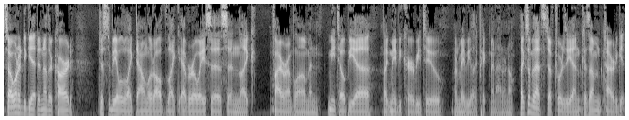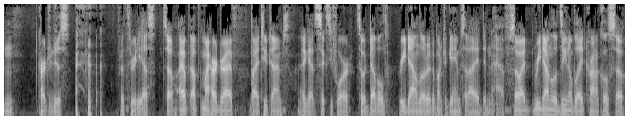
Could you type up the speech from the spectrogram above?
So I wanted to get another card just to be able to like download all like Ever Oasis and like Fire Emblem and Miitopia, like maybe Kirby too, or maybe like Pikmin. I don't know, like some of that stuff towards the end because I'm tired of getting cartridges for 3DS. So I upped my hard drive by two times. I got 64, so it doubled. Re-downloaded a bunch of games that I didn't have. So I re-downloaded Xenoblade Chronicles. So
